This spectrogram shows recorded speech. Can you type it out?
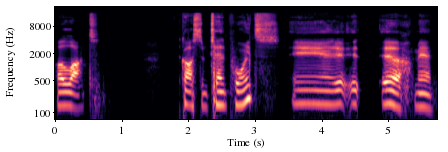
a lot. It cost them 10 points. And it, it yeah, man.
